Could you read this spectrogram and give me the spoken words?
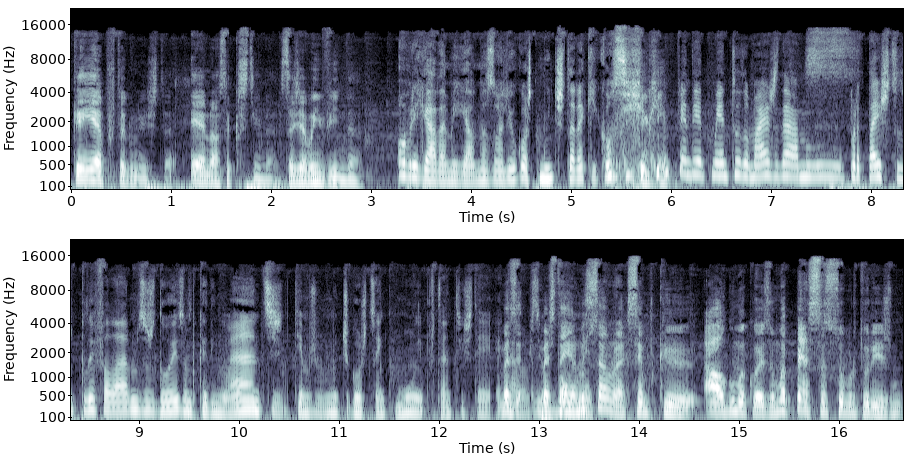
quem é a protagonista? É a nossa Cristina. Seja bem-vinda. Obrigada, Miguel, mas olha, eu gosto muito de estar aqui consigo, independentemente de tudo mais, dá-me o pretexto de poder falarmos os dois um bocadinho antes, temos muitos gostos em comum e, portanto, isto é. Mas, mas um tem a noção, não é? Que sempre que há alguma coisa, uma peça sobre turismo,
